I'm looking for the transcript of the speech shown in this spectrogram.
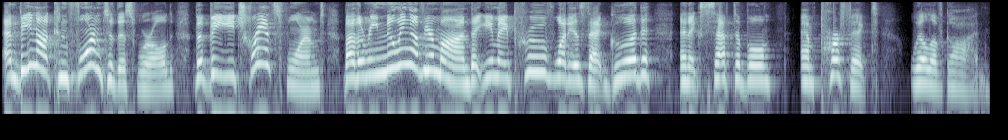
And be not conformed to this world, but be ye transformed by the renewing of your mind, that ye may prove what is that good and acceptable and perfect will of God.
